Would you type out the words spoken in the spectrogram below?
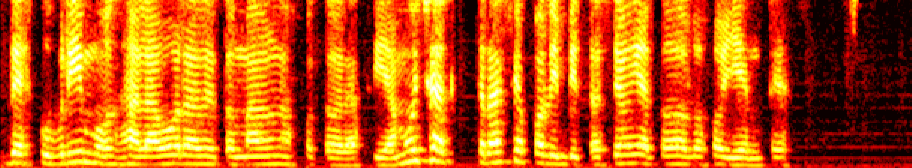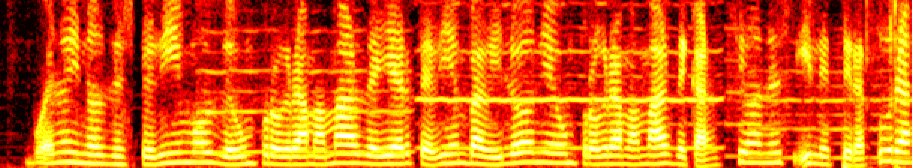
descubrimos a la hora de tomar una fotografía. Muchas gracias por la invitación y a todos los oyentes. Bueno, y nos despedimos de un programa más de Yerte Bien Babilonia, un programa más de canciones y literatura,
